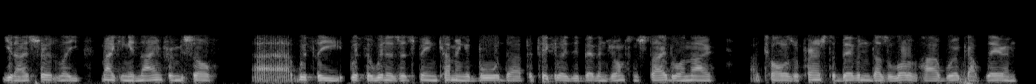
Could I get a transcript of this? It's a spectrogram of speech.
you know certainly making a name for himself uh, with the with the winners that's been coming aboard, uh, particularly the Bevan Johnson stable. I know uh, Tyler's apprentice to Bevan does a lot of hard work up there, and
